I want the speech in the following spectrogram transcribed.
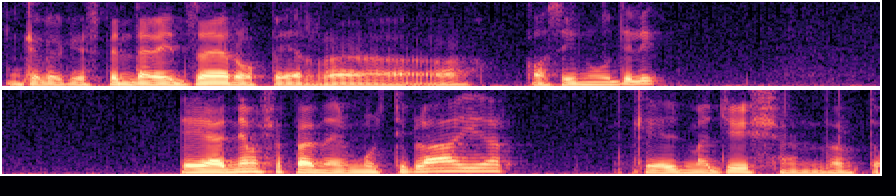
Anche perché spenderei zero per uh, cose inutili. E andiamoci a prendere il multiplier. Che il magician, tanto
